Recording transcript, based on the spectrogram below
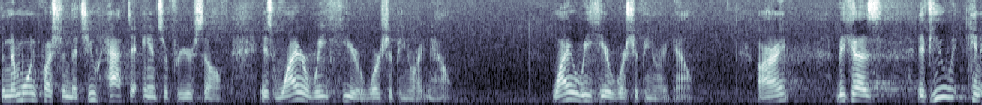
the number one question that you have to answer for yourself is why are we here worshiping right now? Why are we here worshiping right now? All right? Because if you can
